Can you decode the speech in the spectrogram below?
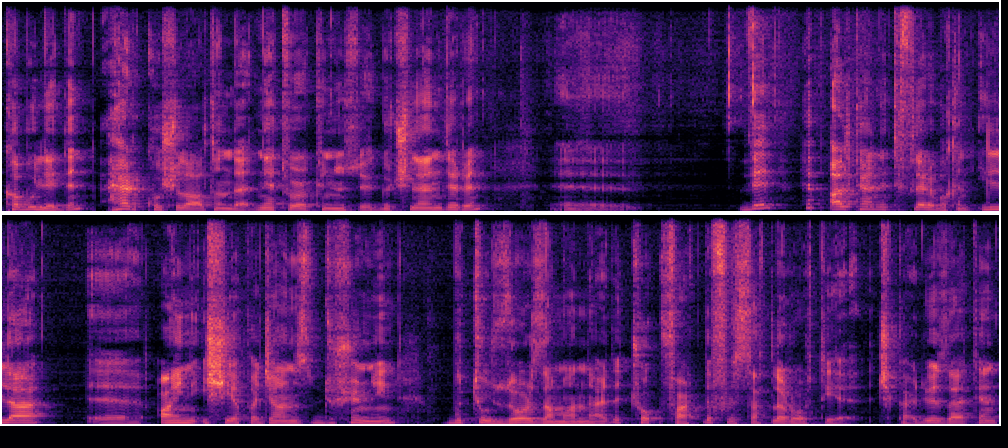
kabul edin. Her koşul altında network'ünüzü güçlendirin. E, ve hep alternatiflere bakın. İlla e, aynı işi yapacağınızı düşünmeyin. Bu tür zor zamanlarda çok farklı fırsatlar ortaya çıkar diyor. Zaten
